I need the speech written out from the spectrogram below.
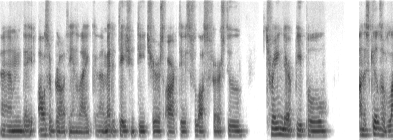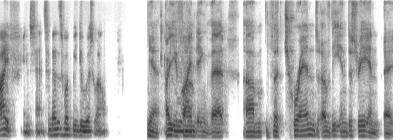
Um, they also brought in like uh, meditation teachers, artists, philosophers to train their people on the skills of life, in a sense. And that is what we do as well. Yeah. Are you finding that um, the trend of the industry, and uh,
